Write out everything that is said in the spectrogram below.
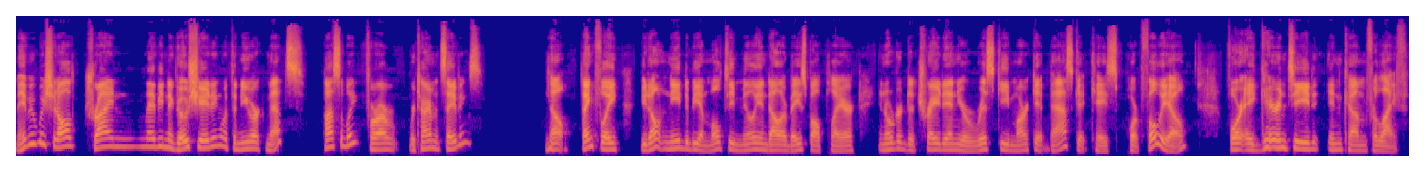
maybe we should all try maybe negotiating with the New York Mets, possibly for our retirement savings. No, thankfully, you don't need to be a multi million dollar baseball player in order to trade in your risky market basket case portfolio for a guaranteed income for life.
